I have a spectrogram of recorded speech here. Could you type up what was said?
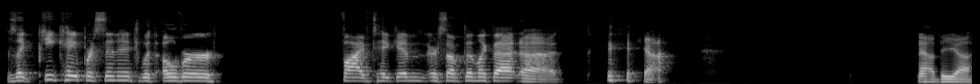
it was like PK percentage with over five taken or something like that. Uh, yeah, Now the uh,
